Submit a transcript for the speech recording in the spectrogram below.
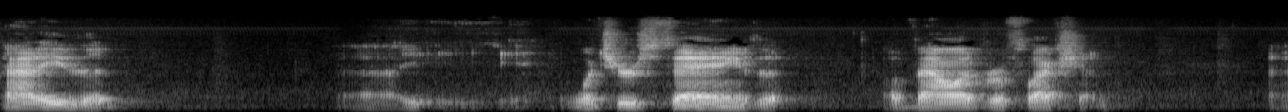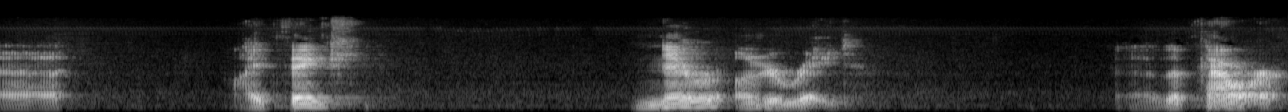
Patty, that uh, what you're saying is a, a valid reflection. Uh, I think never underrate uh, the power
